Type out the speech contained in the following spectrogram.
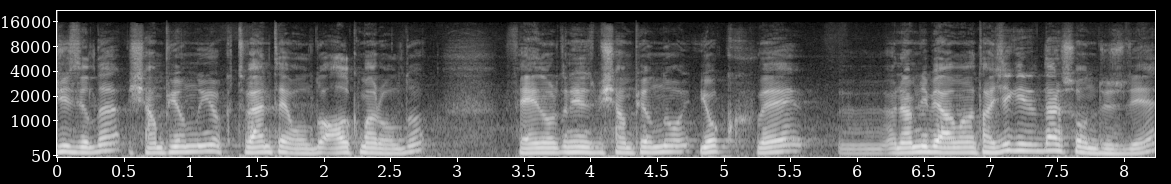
yüzyılda şampiyonluğu yok. Twente oldu, Alkmaar oldu. Feyenoord'un henüz bir şampiyonluğu yok ve e, önemli bir avantajla girdiler son düzlüğe.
